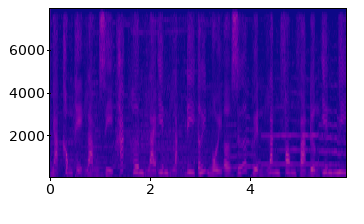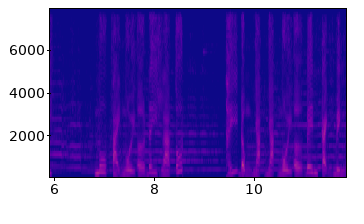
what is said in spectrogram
nhạc không thể làm gì khác hơn là yên lặng đi tới ngồi ở giữa huyền Lăng Phong và đường Yên Nhi. Nô tài ngồi ở đây là tốt. Thấy đồng nhạc nhạc ngồi ở bên cạnh mình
